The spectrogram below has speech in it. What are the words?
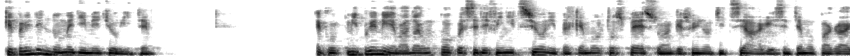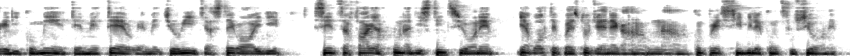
che prende il nome di meteorite Ecco, mi premeva dare un po' queste definizioni perché molto spesso anche sui notiziari sentiamo parlare di comete, meteore, meteoriti, asteroidi senza fare alcuna distinzione e a volte questo genera una comprensibile confusione.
